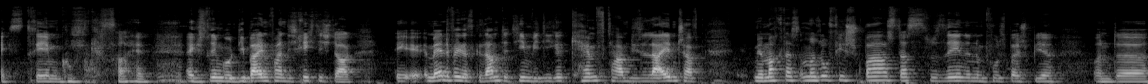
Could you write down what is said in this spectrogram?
extrem gut gefallen. Extrem gut. Die beiden fand ich richtig stark. Im Endeffekt das gesamte Team, wie die gekämpft haben, diese Leidenschaft. Mir macht das immer so viel Spaß, das zu sehen in einem Fußballspiel. Und äh,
